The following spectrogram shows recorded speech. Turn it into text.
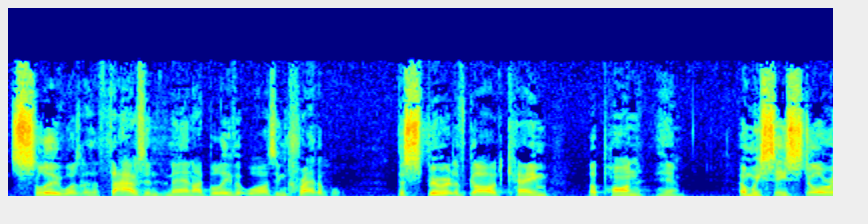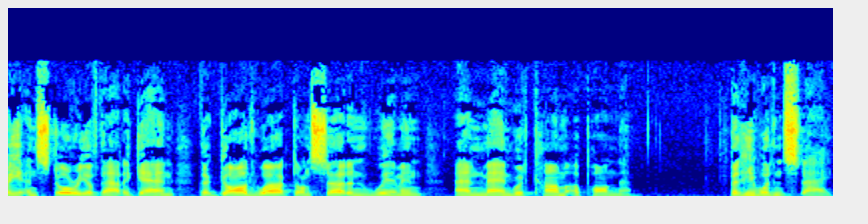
slew, was a thousand men, I believe it was? Incredible. The Spirit of God came upon him. And we see story and story of that again, that God worked on certain women and men would come upon them. But he wouldn't stay.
